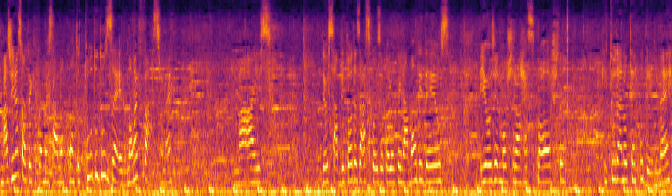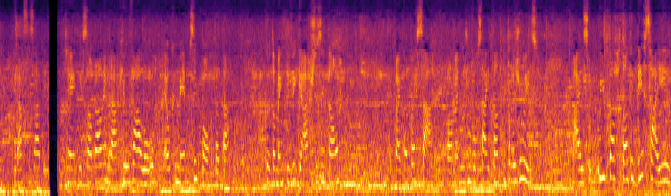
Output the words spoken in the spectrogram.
imagina só, ter que começar uma conta tudo do zero, não é fácil, né? Mas Deus sabe de todas as coisas, eu coloquei na mão de Deus e hoje Ele mostrou a resposta, que tudo é no tempo dele, né? Graças a Deus. Gente, só para lembrar que o valor é o que menos importa, tá? Porque eu também tive gastos, então vai compensar. Pelo menos não vou sair tanto com prejuízo. Mas o importante de sair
